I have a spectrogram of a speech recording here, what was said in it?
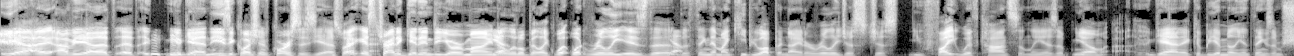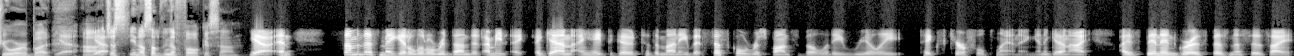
Yeah, I, I mean, yeah. That's, that's, again, the easy question, of course, is yes. But I guess trying to get into your mind yeah. a little bit, like what what really is the yeah. the thing that might keep you up at night, or really just just you fight with constantly as a you know, again, it could be a million things, I'm sure, but yeah. Uh, yeah. just you know something to focus on. Yeah, and some of this may get a little redundant. I mean, again, I hate to go to the money, but fiscal responsibility really takes careful planning. And again, I I've been in growth businesses. I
